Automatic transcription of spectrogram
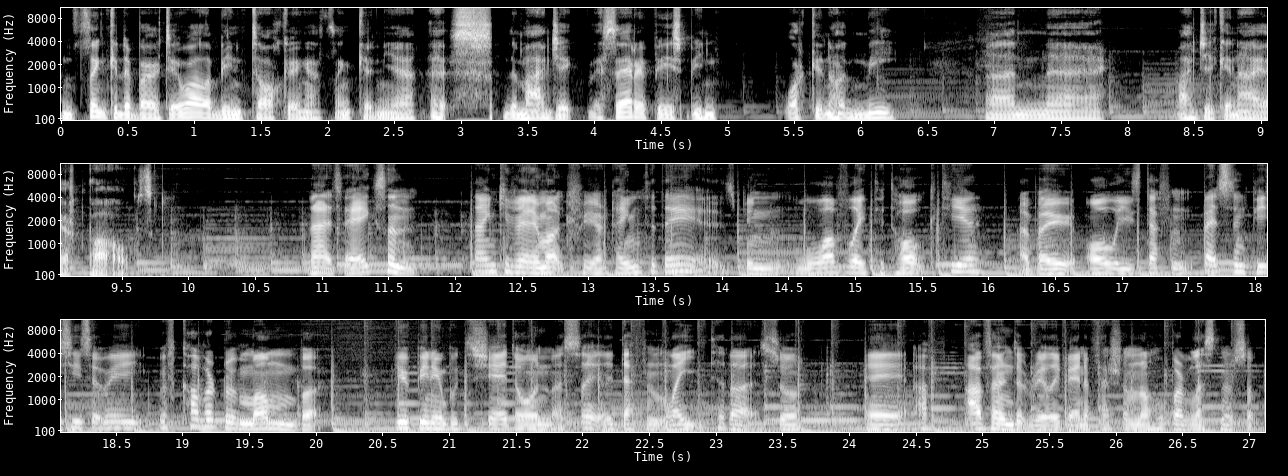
And thinking about it while I've been talking, I'm thinking, yeah, it's the magic. The therapy's been working on me, and uh, Magic and I are pals. That's excellent. Thank you very much for your time today. It's been lovely to talk to you about all these different bits and pieces that we, we've covered with Mum, but you've been able to shed on a slightly different light to that. So uh, I've, I've found it really beneficial, and I hope our listeners at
